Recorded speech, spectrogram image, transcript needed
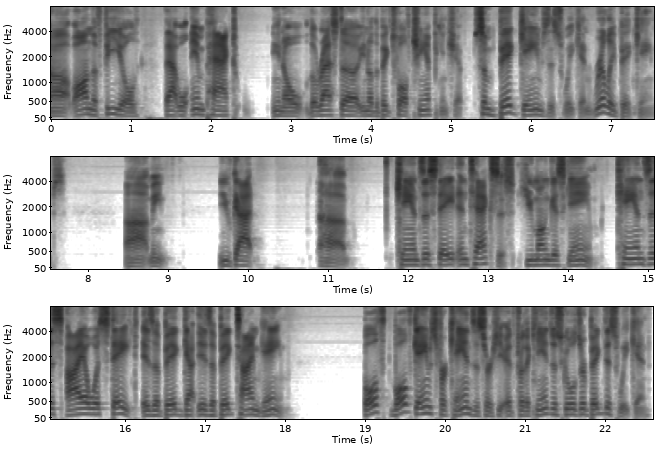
uh, on the field that will impact, you know, the rest of you know the Big Twelve championship. Some big games this weekend, really big games. Uh, I mean, you've got uh, Kansas State and Texas, humongous game. Kansas Iowa State is a big is a big time game. Both both games for Kansas are for the Kansas schools are big this weekend.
